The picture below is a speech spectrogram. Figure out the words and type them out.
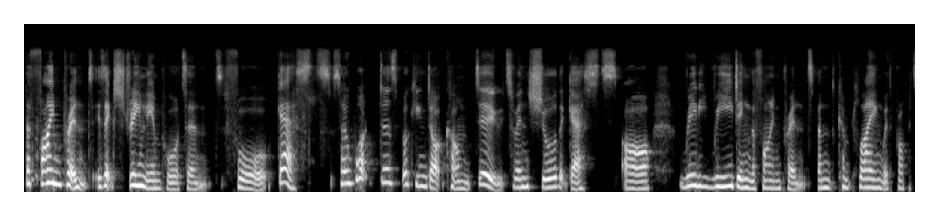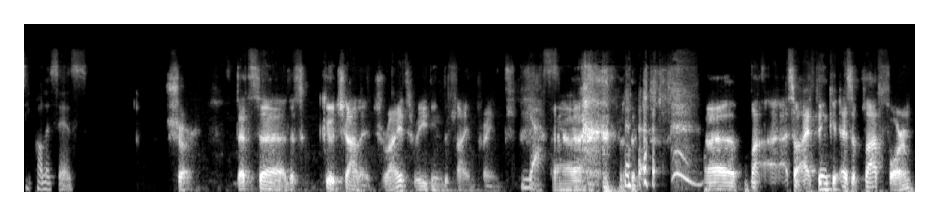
the fine print is extremely important for guests. So, what does Booking.com do to ensure that guests are really reading the fine print and complying with property policies? Sure. That's a, that's good challenge, right? Reading the fine print. Yes. Uh, uh, but, uh, so I think as a platform,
